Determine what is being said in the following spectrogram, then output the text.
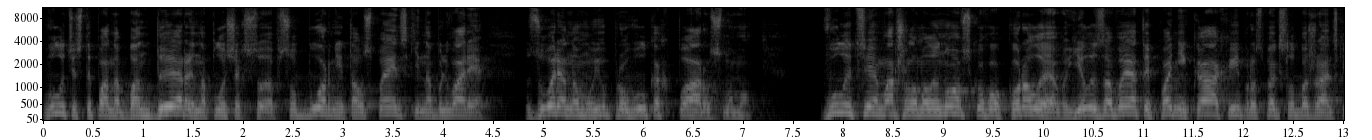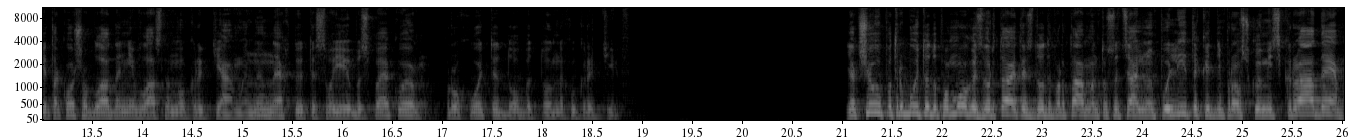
вулиці Степана Бандери, на площах Соборній та Успенській, на бульварі Зоряному і у провулках Парусному. Вулиці маршала Малиновського, Королеви, Єлизавети, Паніках і проспект Слобожанський також обладнані власними укриттями. Не нехтуйте своєю безпекою, проходьте до бетонних укриттів. Якщо ви потребуєте допомоги, звертайтесь до департаменту соціальної політики Дніпровської міськради.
